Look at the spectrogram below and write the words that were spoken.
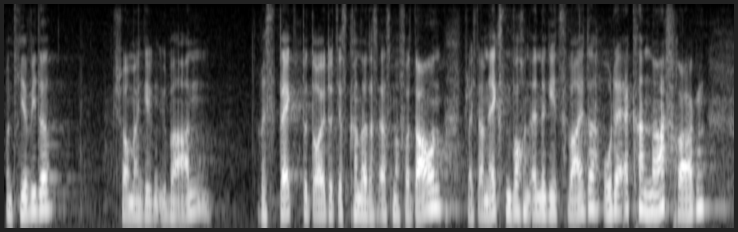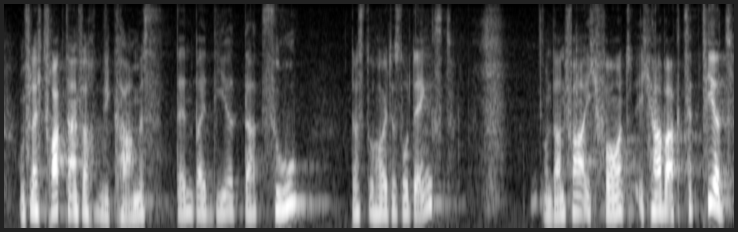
Und hier wieder, ich schaue mein Gegenüber an. Respekt bedeutet, jetzt kann er das erstmal verdauen. Vielleicht am nächsten Wochenende geht es weiter. Oder er kann nachfragen. Und vielleicht fragt er einfach, wie kam es denn bei dir dazu, dass du heute so denkst? Und dann fahre ich fort. Ich habe akzeptiert,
